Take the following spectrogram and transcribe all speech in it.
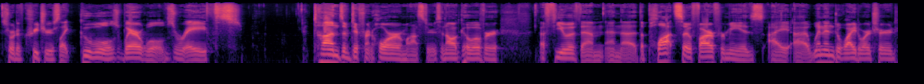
sort of creatures like ghouls, werewolves, wraiths, tons of different horror monsters, and I'll go over a few of them. And uh, the plot so far for me is I uh, went into White Orchard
